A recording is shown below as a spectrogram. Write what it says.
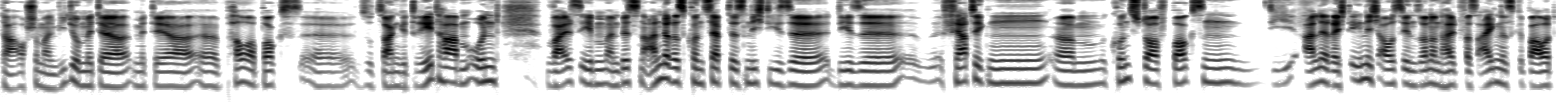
da auch schon mal ein Video mit der mit der äh, Powerbox äh, sozusagen gedreht haben und weil es eben ein bisschen anderes Konzept ist, nicht diese diese fertigen ähm, Kunststoffboxen, die alle recht ähnlich aussehen, sondern halt was Eigenes gebaut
